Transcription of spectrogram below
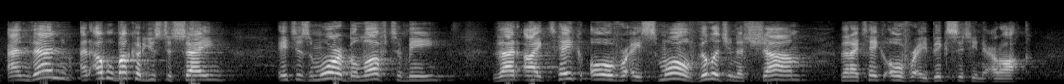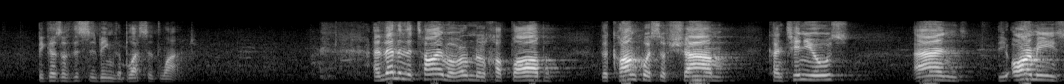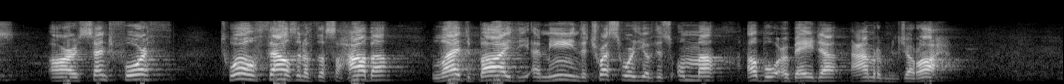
And then, and Abu Bakr used to say, It is more beloved to me that I take over a small village in Asham than I take over a big city in Iraq, because of this as being the blessed land. And then in the time of Umar al-Khattab, the conquest of Sham continues, and the armies are sent forth. 12,000 of the Sahaba, led by the Amin, the trustworthy of this Ummah, Abu Ubaidah, Amr ibn Jarrah.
